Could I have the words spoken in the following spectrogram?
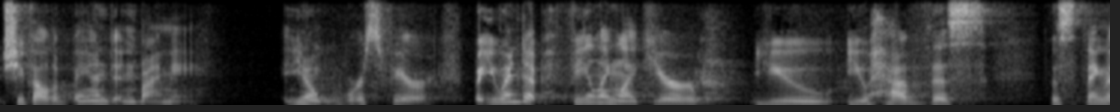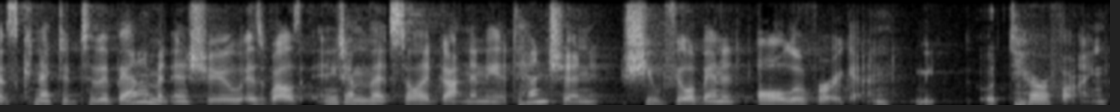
she felt abandoned by me. You know, worst fear. But you end up feeling like you're, you, you have this, this thing that's connected to the abandonment issue, as well as anytime that Stella had gotten any attention, she would feel abandoned all over again. Uh, terrifying.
